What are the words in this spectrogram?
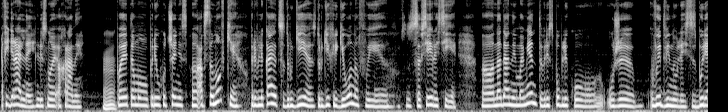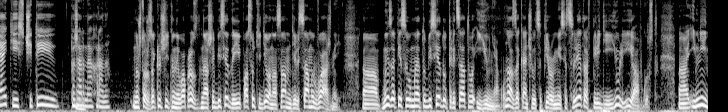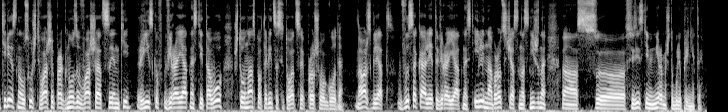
федеральной лесной охраны. Угу. Поэтому при ухудшении э, обстановки привлекаются другие с других регионов и со всей России. Э, на данный момент в республику уже выдвинулись с Бурятии, с Читы пожарная угу. охрана. Ну что ж, заключительный вопрос нашей беседы и, по сути дела, на самом деле самый важный. А, мы записываем эту беседу 30 июня. У нас заканчивается первый месяц лета, впереди июль и август. А, и мне интересно услышать ваши прогнозы, ваши оценки рисков, вероятности того, что у нас повторится ситуация прошлого года. На ваш взгляд, высока ли эта вероятность или, наоборот, сейчас она снижена а, в связи с теми мерами, что были приняты?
